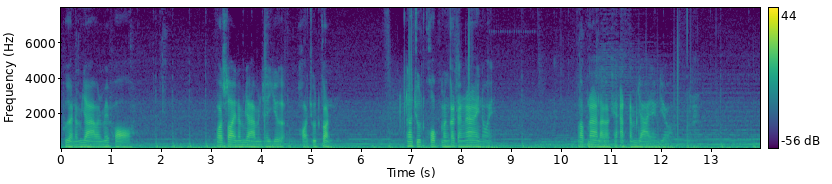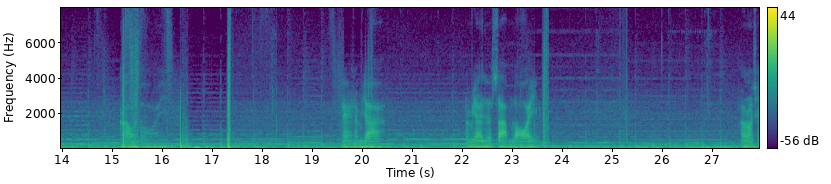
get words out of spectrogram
เผื่อน้ำยามันไม่พอ เพราะสร้อยน้ำยามันใช้เยอะ ขอชุดก่อน ถ้าชุดครบมันก็จะง่ายหน่อย รอบหน้าเราก็แค่อัดน้ำยาอย่างเดียวเก้าร้อยแหนน้ำยา น้ำยาเหลือสามร้อยเราต้องใช้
